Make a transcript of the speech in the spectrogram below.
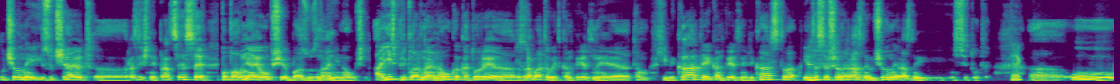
ученые изучают э, различные процессы, пополняя общую базу знаний научных. А есть прикладная наука, которая разрабатывает конкретные там, химикаты, конкретные лекарства. И это совершенно разные ученые, разные институты. Так. А, У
